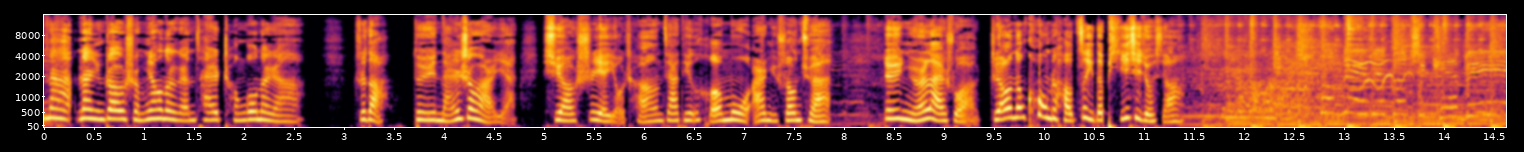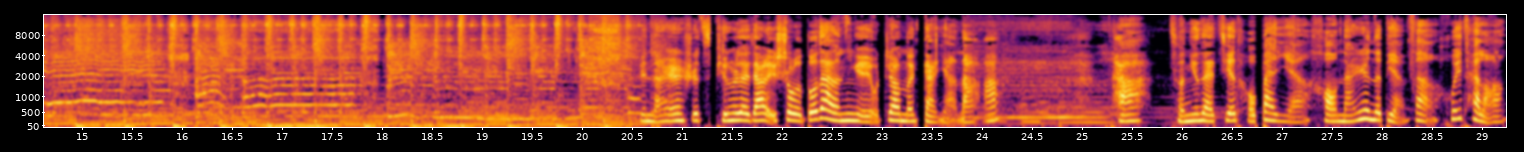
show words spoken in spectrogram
那那你知道什么样的人才是成功的人啊？知道，对于男生而言，需要事业有成、家庭和睦、儿女双全；对于女人来说，只要能控制好自己的脾气就行。这男人是平时在家里受了多大的虐，有这样的感言呢？啊，他曾经在街头扮演好男人的典范灰太狼，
